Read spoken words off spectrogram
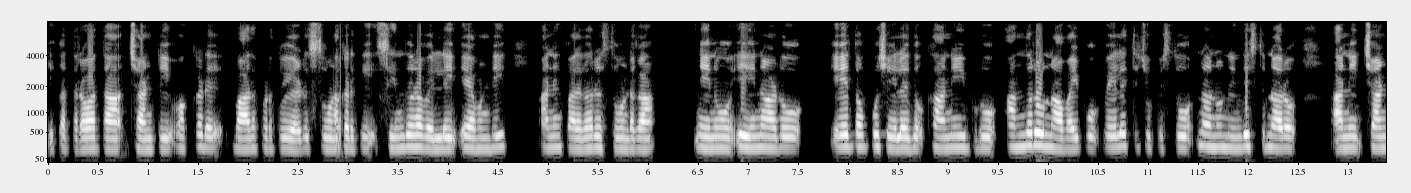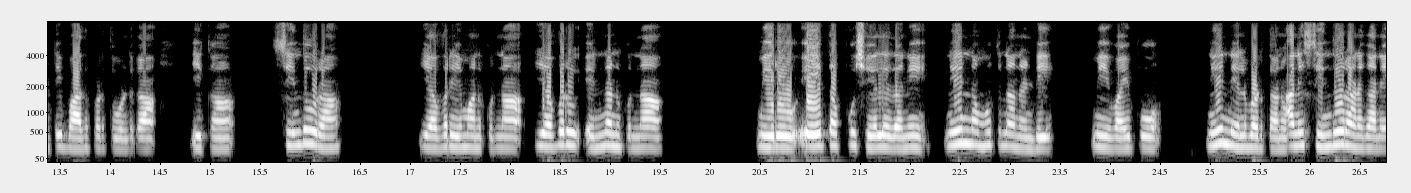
ఇక తర్వాత చంటి ఒక్కడే బాధపడుతూ ఏడుస్తూ అక్కడికి సింధూర వెళ్ళి ఏమండి అని పలకరిస్తూ ఉండగా నేను ఏనాడు ఏ తప్పు చేయలేదు కానీ ఇప్పుడు అందరూ నా వైపు వేలెత్తి చూపిస్తూ నన్ను నిందిస్తున్నారు అని చంటి బాధపడుతూ ఉండగా ఇక సింధూర ఎవరేమనుకున్నా ఎవరు ఎన్ని అనుకున్నా మీరు ఏ తప్పు చేయలేదని నేను నమ్ముతున్నానండి. మీ వైపు నేను నిలబడతాను అని సింధూర్ అనగానే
